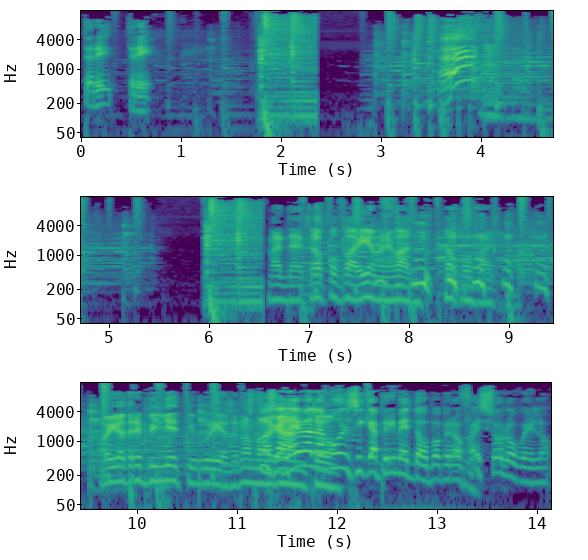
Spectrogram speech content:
033. Ma dai, è troppo facile, io me ne vado. troppo facile. Voglio tre biglietti pure io, se no me la Scusa, canto. leva la musica prima e dopo, però fai solo quello.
